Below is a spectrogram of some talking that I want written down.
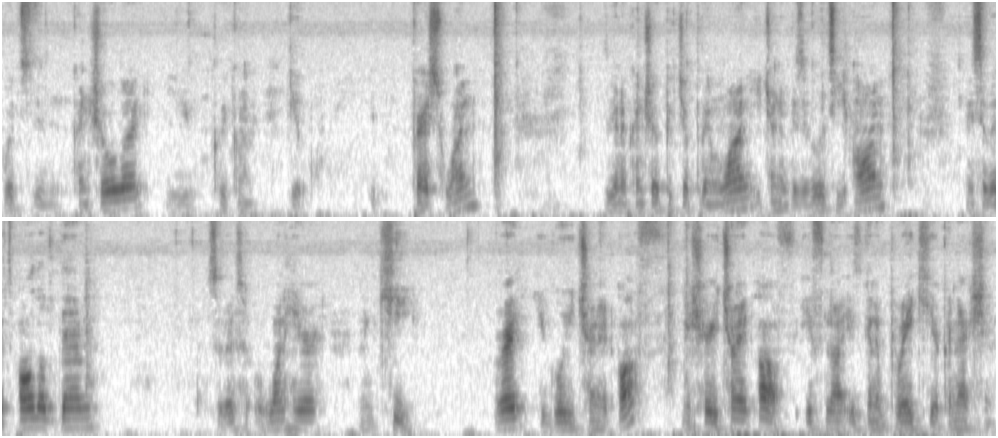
go to the controller. You click on you press one. It's going to control picture plane one you turn the visibility on. And select all of them. So there's one here and key right? You go you turn it off. Make sure you turn it off. If not it's going to break your connection.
